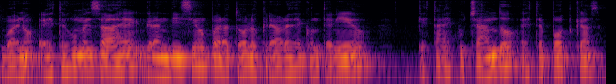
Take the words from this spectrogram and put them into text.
Bueno, este es un mensaje grandísimo para todos los creadores de contenido que están escuchando este podcast,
